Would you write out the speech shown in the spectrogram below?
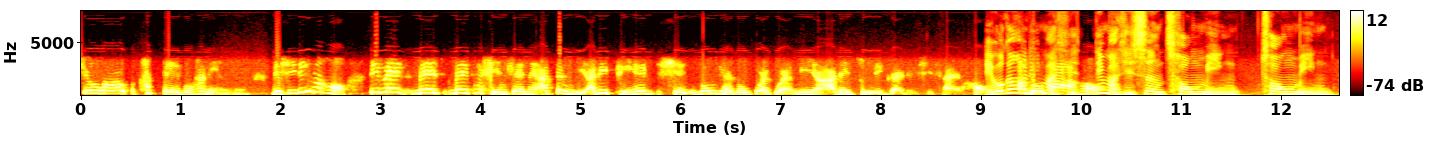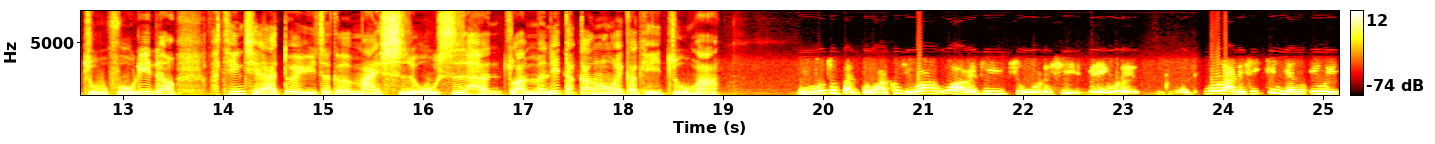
小啊较白无遐尔，就是你个吼，你买买买较新鲜的啊，转去啊，你偏迄色摸起来无怪怪物啊，安尼煮应该就是菜吼。诶，我感觉你嘛是啊你嘛是算聪明聪明主妇，你的听起来对于这个买食物是很专门，你逐工拢会家己煮吗？嗯，我做办单，可是我我也要去煮，我就是买，我就无啦，就是进前因为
